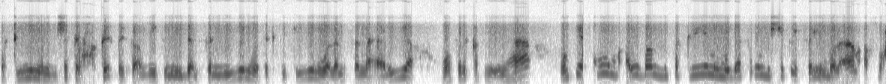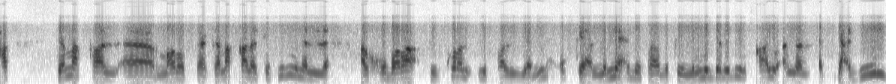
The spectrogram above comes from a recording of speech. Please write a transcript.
تقييمه بشكل حقيقي في الميدان فنيا وتكتيكيا ولمسة مهاريه وطريقة الإنهاء وسيقوم أيضا بتقييم المدافعين بالشكل السليم والآن أصبحت كما قال آه، ماروتا كما قال الكثير من الخبراء في الكرة الإيطالية من حكام من لاعبين سابقين من مدربين قالوا أن التعديل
